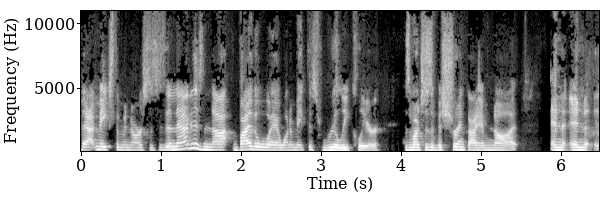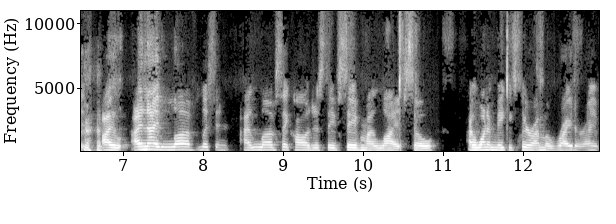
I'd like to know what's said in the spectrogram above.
that makes them a narcissist. And that is not by the way i want to make this really clear. As much as of a shrink i am not and and i and i love listen i love psychologists. They've saved my life. So i want to make it clear i'm a writer. I am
